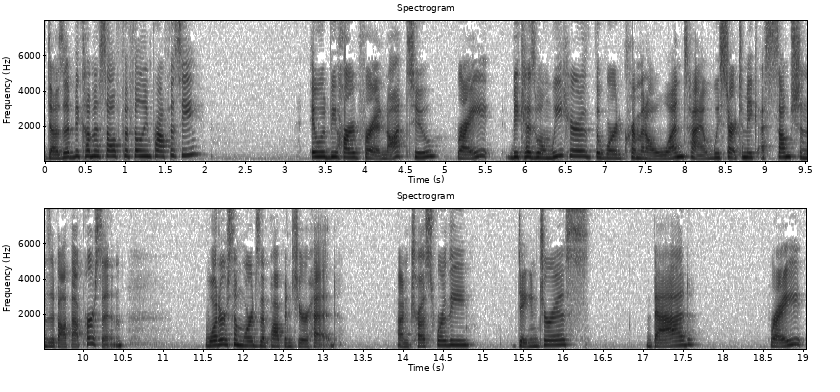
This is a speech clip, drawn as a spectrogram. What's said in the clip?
Does it become a self fulfilling prophecy? It would be hard for it not to, right? Because when we hear the word criminal one time, we start to make assumptions about that person. What are some words that pop into your head? Untrustworthy, dangerous, bad, right?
